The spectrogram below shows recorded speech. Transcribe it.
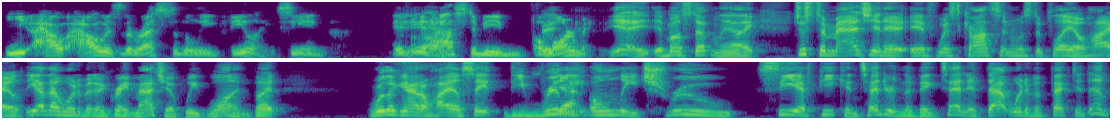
you, how how is the rest of the league feeling? Seeing it, it Oh. has to be alarming. yeah it, most definitely like just imagine it if wisconsin was to play ohio yeah that would have been a great matchup week one but we're looking at ohio state the really Yeah. only true cfp contender in the big ten if that would have affected them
